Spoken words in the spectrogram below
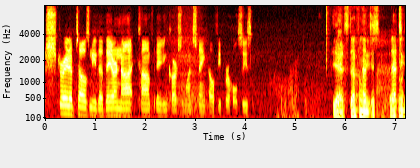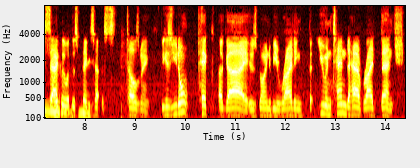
straight up tells me that they are not confident in Carson Wentz staying healthy for a whole season. Yeah, it's definitely. That's, it's that's exactly what this pick t- tells me. Because you don't pick a guy who's going to be riding, you intend to have ride bench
